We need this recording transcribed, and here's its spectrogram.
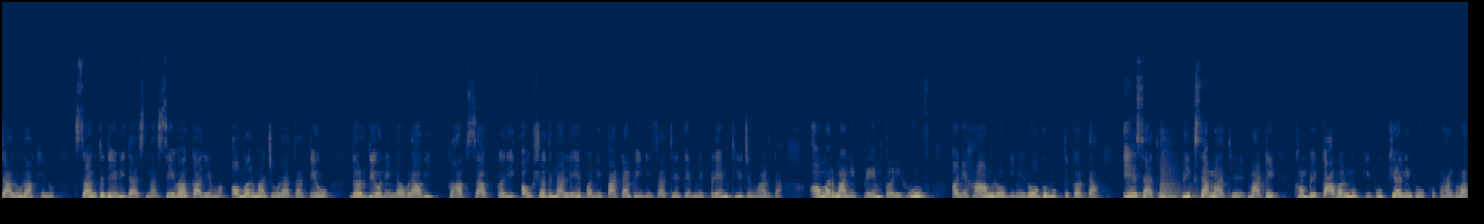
ચાલુ રાખેલો. સંત દેવીદાસના સેવા કાર્યમાં અમરમાં જોડાતા તેઓ દર્દીઓને નવરાવી ઘાપ સાફ કરી, ઔષધના લેપ અને પાટાપિંડી સાથે તેમને પ્રેમથી જમાડતા, અમરમાની પ્રેમભરી હૂફ અને હામ રોગીને રોગમુક્ત કરતા, એ સાથે ભિક્ષા માથે, માટે ખંભે કાવડ મૂકી ભૂખ્યાની ભૂખ ભાંગવા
